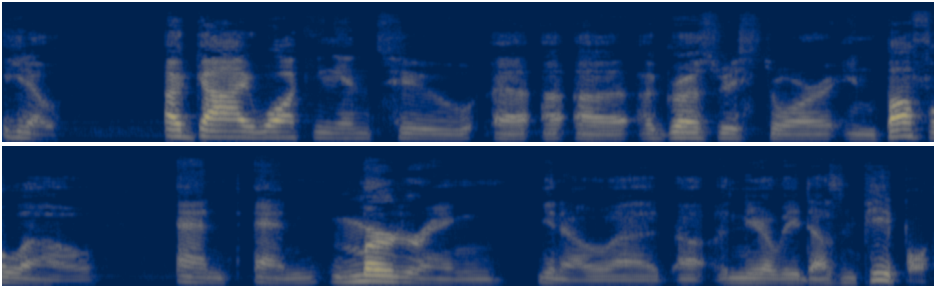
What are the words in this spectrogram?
you know, a guy walking into a, a, a grocery store in Buffalo and and murdering you know uh, uh, nearly a dozen people.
